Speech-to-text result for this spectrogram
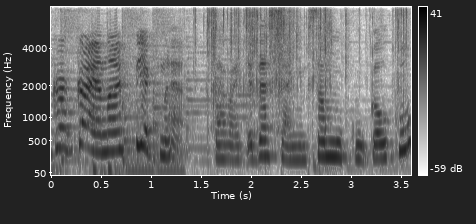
Какая она эффектная! Давайте достанем саму куколку.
